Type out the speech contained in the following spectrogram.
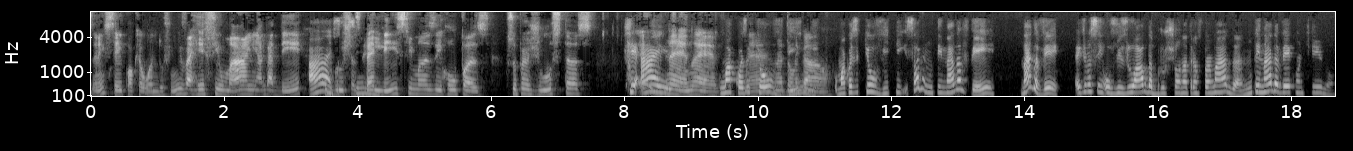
Eu nem sei qual é o ano do filme, e vai refilmar em HD Ah, com bruxas sim. belíssimas e roupas super justas. Que, É, ai, né, não é? uma coisa né, que eu é vi, legal. uma coisa que eu vi que, sabe, não tem nada a ver. Nada a ver. É que, tipo assim, o visual da bruxona transformada não tem nada a ver contigo.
